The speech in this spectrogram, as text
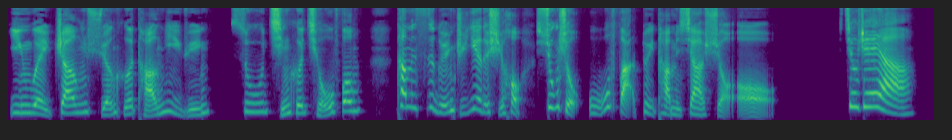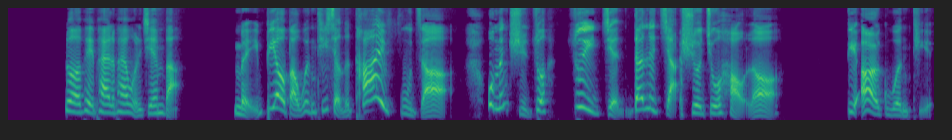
因为张璇和唐艺云、苏晴和裘风，他们四个人值夜的时候，凶手无法对他们下手。就这样，洛佩拍了拍我的肩膀，没必要把问题想得太复杂，我们只做最简单的假设就好了。第二个问题，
